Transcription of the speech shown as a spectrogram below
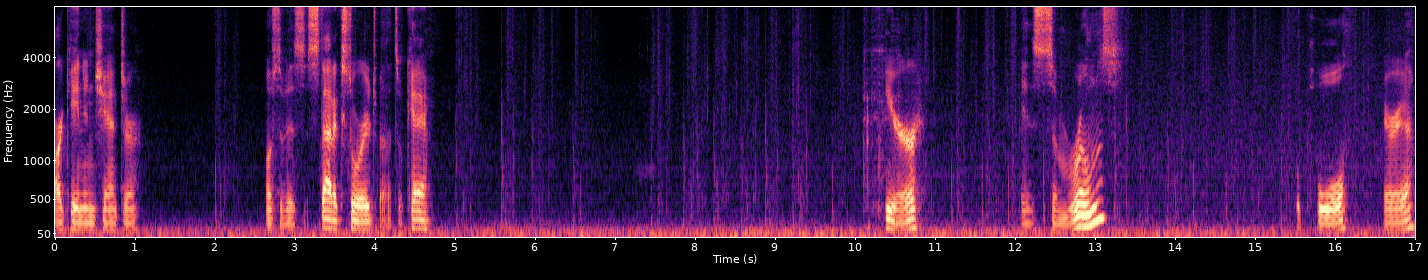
arcane enchanter. Most of this is static storage, but that's okay. Here is some rooms. A pool area.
